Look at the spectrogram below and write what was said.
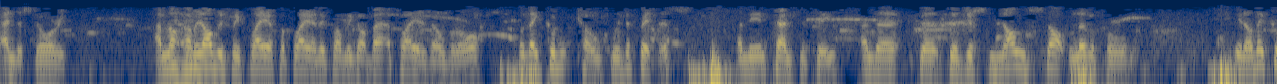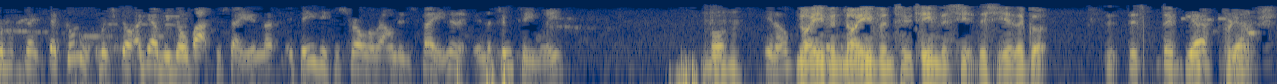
End of story. I'm not. I Mhm. mean, obviously, player for player, they've probably got better players overall, but they couldn't cope with the fitness and the intensity and the the, the just non-stop Liverpool. You know, they couldn't. They, they couldn't. Which go, again, we go back to saying that it's easy to stroll around in Spain, isn't it, in the two-team league. But Mhm. you know, Not even not even two team this year. This year they've got this. They've, Yeah, they've pretty yeah. much.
